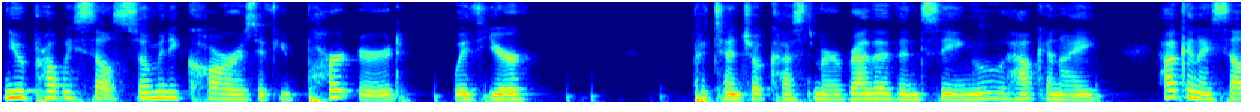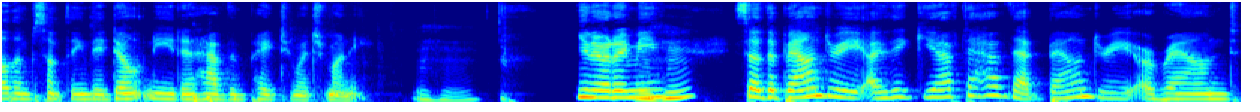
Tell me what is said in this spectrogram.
You would probably sell so many cars if you partnered with your potential customer rather than seeing, ooh, how can I how can I sell them something they don't need and have them pay too much money? Mhm. You know what I mean? Mhm. So the boundary, I think you have to have that boundary around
